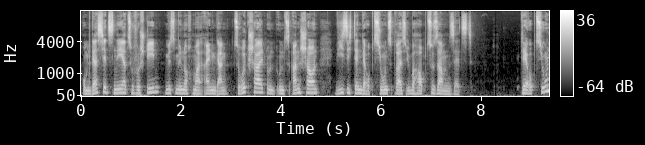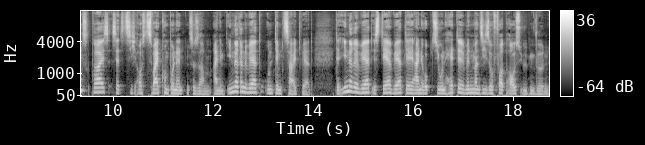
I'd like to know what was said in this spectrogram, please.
Um das jetzt näher zu verstehen, müssen wir nochmal einen Gang zurückschalten und uns anschauen, wie sich denn der Optionspreis überhaupt zusammensetzt. Der Optionspreis setzt sich aus zwei Komponenten zusammen, einem inneren Wert und dem Zeitwert. Der innere Wert ist der Wert, der eine Option hätte, wenn man sie sofort ausüben würde.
